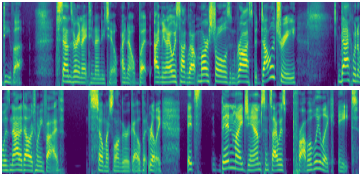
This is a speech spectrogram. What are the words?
diva. Sounds very 1992, I know, but I mean, I always talk about Marshalls and Ross, but Dollar Tree, back when it was not a dollar twenty-five, so much longer ago, but really, it's been my jam since I was probably like eight.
